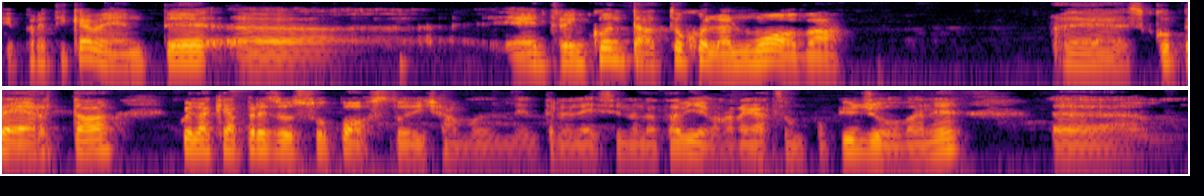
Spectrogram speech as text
e praticamente eh, entra in contatto con la nuova eh, scoperta, quella che ha preso il suo posto, diciamo, mentre lei se n'è andata via, una ragazza un po' più giovane. ehm,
